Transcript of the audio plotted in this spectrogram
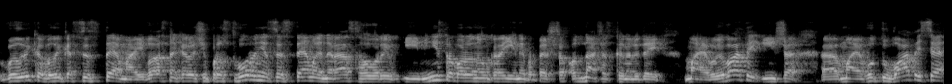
велика велика система, і власне кажучи, про створення системи не раз говорив і міністр оборони України про те, що одна частина людей має воювати, інша е, має готуватися.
